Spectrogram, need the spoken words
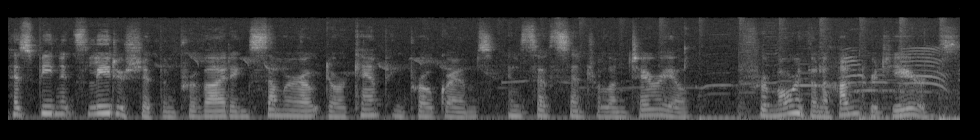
has been its leadership in providing summer outdoor camping programs in south central Ontario for more than a hundred years.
